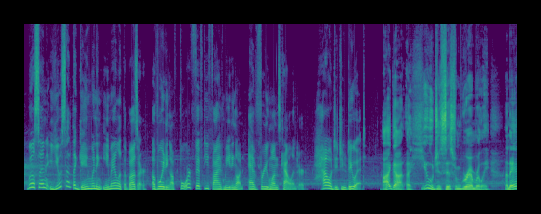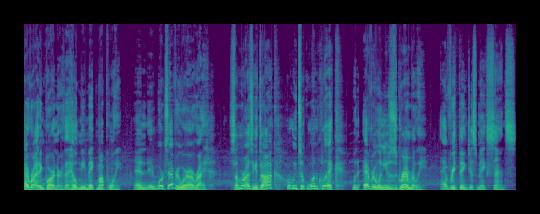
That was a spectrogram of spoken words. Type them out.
Wilson, you sent the game winning email at the buzzer, avoiding a 455 meeting on everyone's calendar. How did you do it? I got a huge assist from Grammarly, an AI writing partner that helped me make my point. And it works everywhere I write. Summarizing a doc only took one click. When everyone uses Grammarly, everything just makes sense.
